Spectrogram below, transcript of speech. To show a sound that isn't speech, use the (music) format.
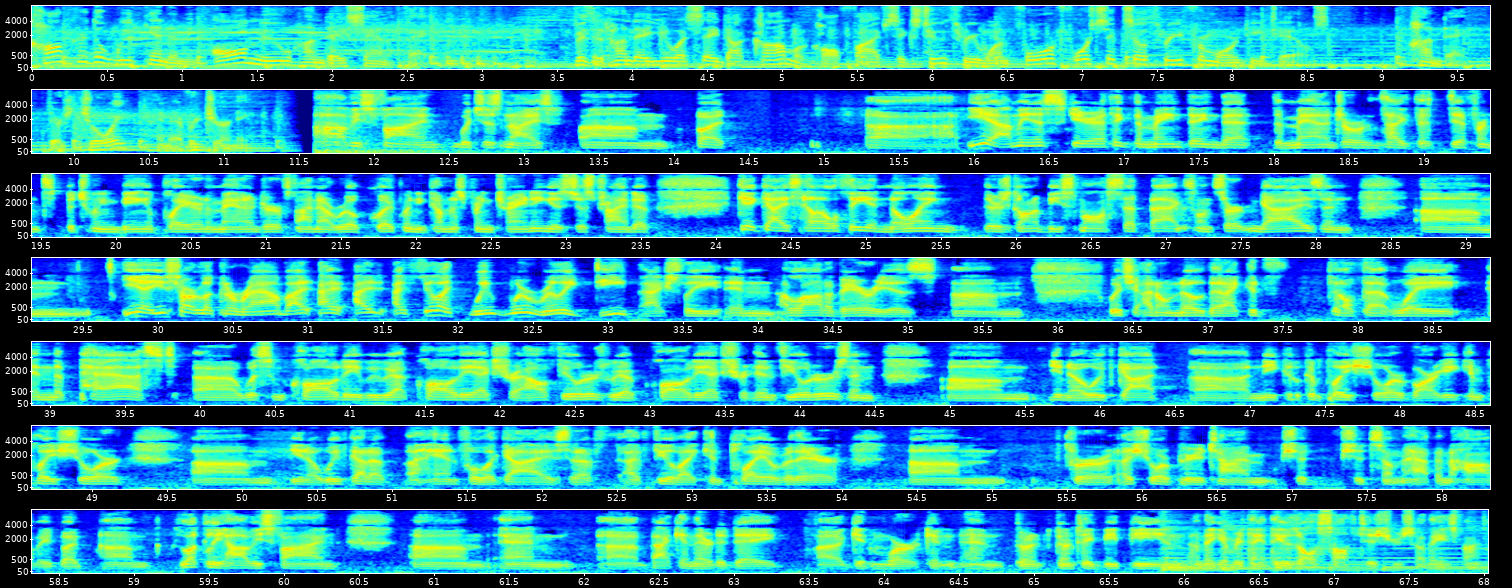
Conquer the weekend in the all new Hyundai Santa Fe. Visit HyundaiUSA.com or call 562 for more details. Hyundai, there's joy in every journey. Javi's fine, which is nice. Um, but uh, yeah, I mean it's scary. I think the main thing that the manager, like the difference between being a player and a manager, find out real quick when you come to spring training is just trying to get guys healthy and knowing there's going to be small setbacks on certain guys. And um, yeah, you start looking around. But I, I, I feel like we, we're really deep actually in a lot of areas, um, which I don't know that I could felt that way in the past uh, with some quality. We've got quality extra outfielders. We have quality extra infielders, and um, you know we've got uh, Nico can play short, Vargy can play short. Um, you know we've got a, a handful of guys that I feel like can play over there. Um, for a short period of time, should should something happen to Javi, but um, luckily Javi's fine um, and uh, back in there today uh, getting work and, and going to take BP. And I think everything, I think it was all soft tissue, so I think he's fine.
